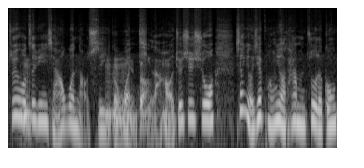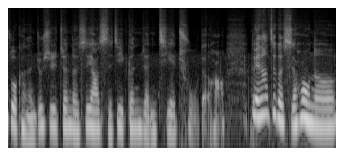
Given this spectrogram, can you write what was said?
最后这边想要问老师一个问题啦哈，就是说，像有些朋友他们做的工作，可能就是真的是要实际跟人接触的哈。对，那这个时候呢，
